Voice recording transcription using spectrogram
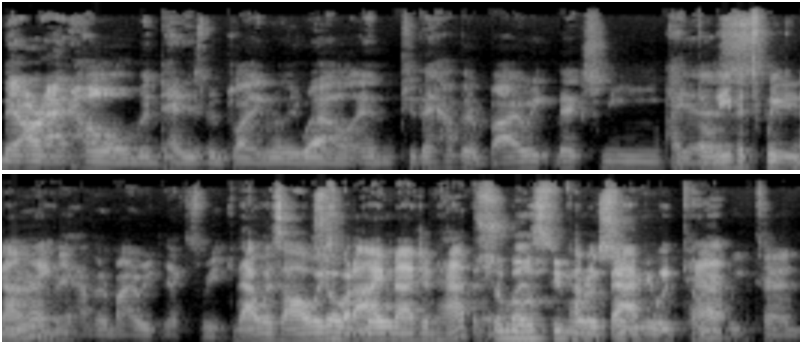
they are at home, and Teddy's been playing really well. And do they have their bye week next week? I believe it's week they do. nine. They have their bye week next week. that was always So what I imagined happening. So most people would assume back he would come back week ten.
